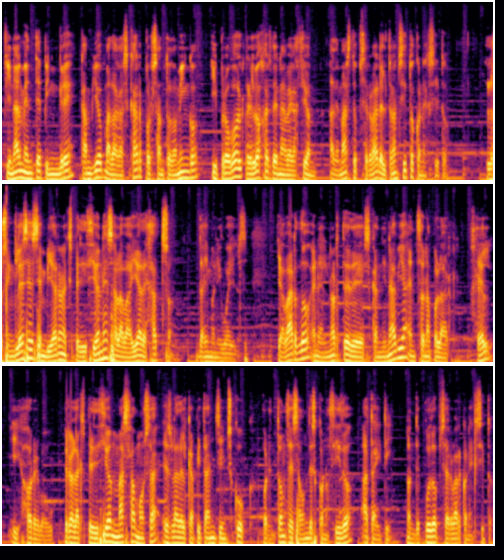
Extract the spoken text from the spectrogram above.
Finalmente, Pingré cambió Madagascar por Santo Domingo y probó relojes de navegación, además de observar el tránsito con éxito. Los ingleses enviaron expediciones a la bahía de Hudson, Diamond y Wales, y a Bardo en el norte de Escandinavia en zona polar, Hell y Horrebow. Pero la expedición más famosa es la del capitán James Cook, por entonces aún desconocido, a Tahití, donde pudo observar con éxito.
